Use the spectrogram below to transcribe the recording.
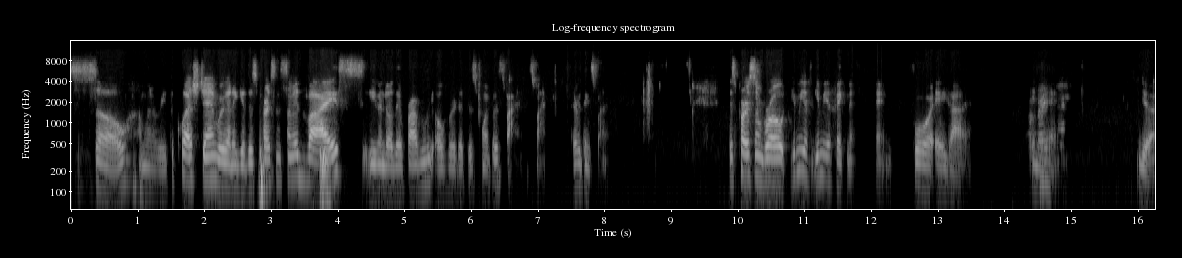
So I'm gonna read the question. We're gonna give this person some advice, even though they're probably over it at this point, but it's fine. It's fine. Everything's fine. This person wrote, give me a give me a fake name for a guy. your. Yeah.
